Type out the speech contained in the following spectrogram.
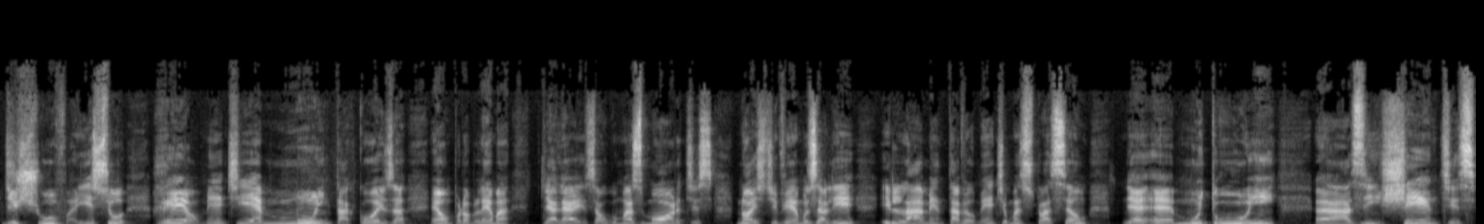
de chuva. Isso realmente é muita coisa, é um problema que, aliás, algumas mortes nós tivemos ali e, lamentavelmente, uma situação é, é muito ruim as enchentes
